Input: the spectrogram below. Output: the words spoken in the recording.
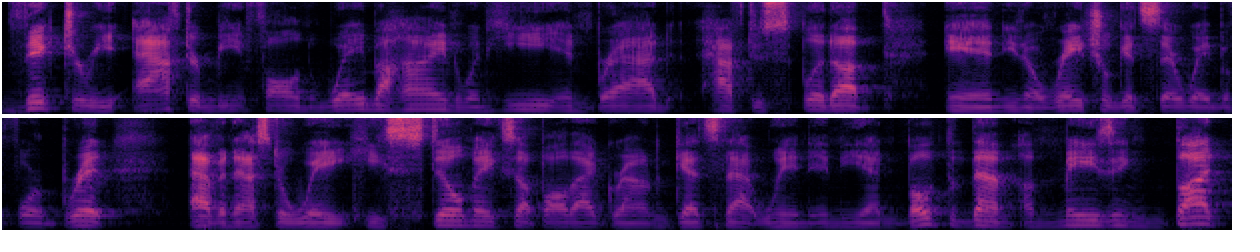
victory after being fallen way behind when he and Brad have to split up. And, you know, Rachel gets their way before Britt. Evan has to wait. He still makes up all that ground, gets that win in the end. Both of them amazing, but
